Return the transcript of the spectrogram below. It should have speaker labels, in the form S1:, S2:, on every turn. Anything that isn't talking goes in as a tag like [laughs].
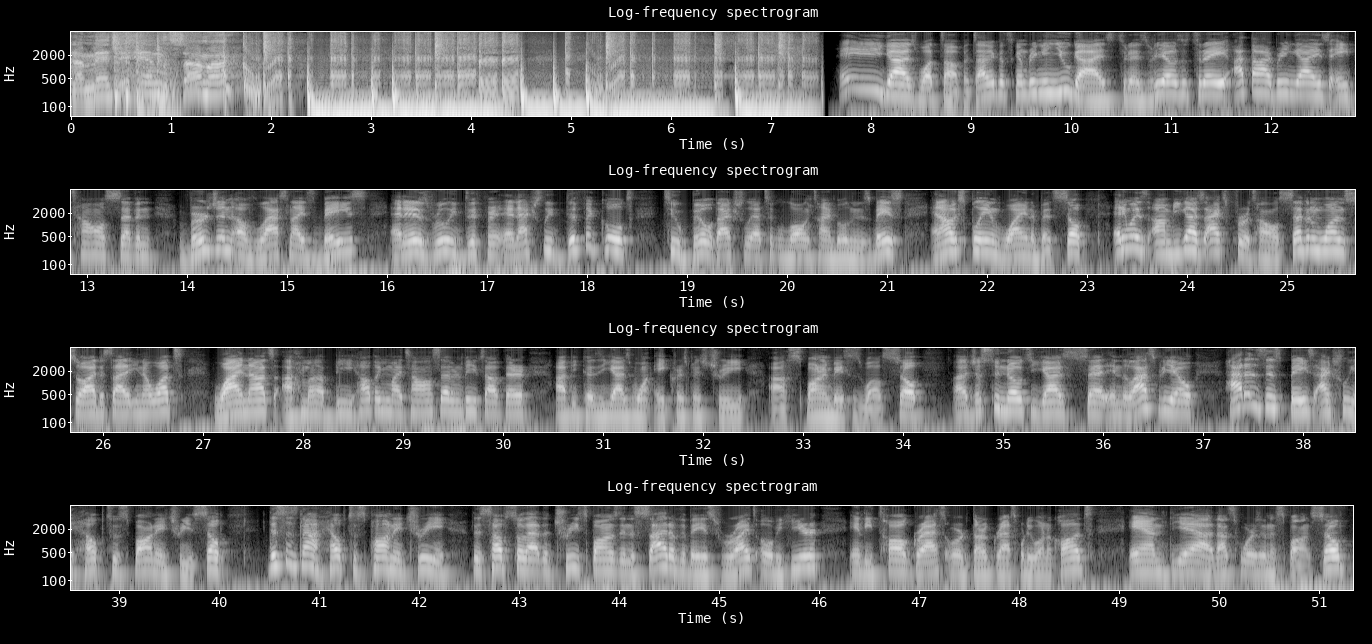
S1: And I met you in the summer.
S2: Hey guys, what's up? It's gonna bring in you guys today's video. So today, I thought I'd bring you guys a Town Hall 7 version of last night's base, and it is really different and actually difficult to build. Actually, I took a long time building this base, and I'll explain why in a bit. So, anyways, um, you guys asked for a Town Hall 7 one, so I decided, you know what? Why not? [laughs] I'm gonna be helping my Hall 7 peeps out there uh, because you guys want a Christmas tree uh, spawning base as well. So, uh, just to note, you guys said in the last video how does this base actually help to spawn a tree? So this does not help to spawn a tree. This helps so that the tree spawns in the side of the base right over here in the tall grass or dark grass, what do you want to call it. And yeah, that's where it's going to spawn. So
